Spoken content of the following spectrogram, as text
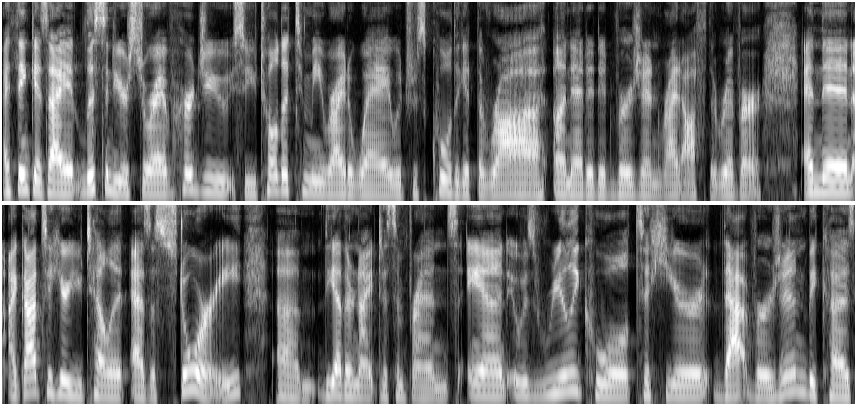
i think as i listened to your story i've heard you so you told it to me right away which was cool to get the raw unedited version right off the river. And then i got to hear you tell it as a story um, the other night to some friends and it was really cool to hear that version because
